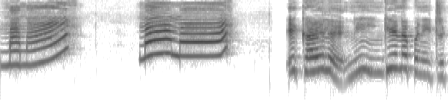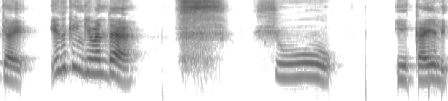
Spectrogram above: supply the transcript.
மாமா மாமா. ஏ கையில நீ இங்க என்ன பண்ணிட்டு இருக்க? எதுக்கு இங்க வந்த? ஷோ. ஏ கையில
